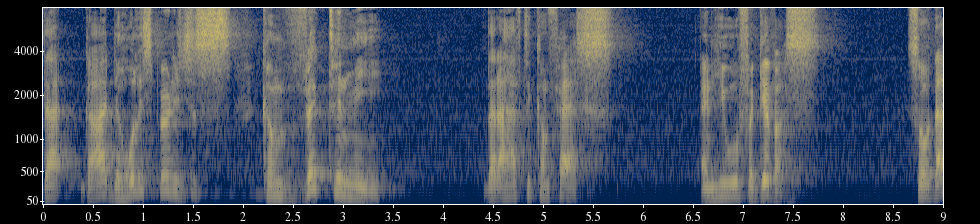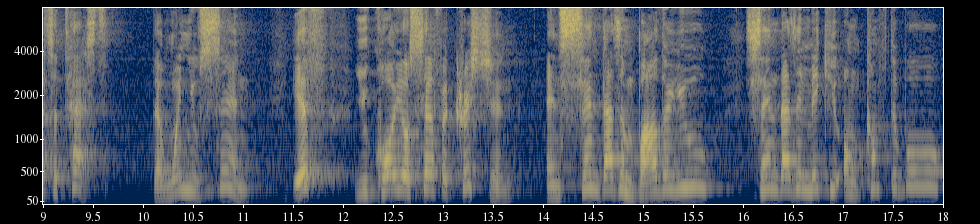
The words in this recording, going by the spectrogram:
That God, the Holy Spirit is just convicting me that I have to confess, and He will forgive us. So that's a test that when you sin, if you call yourself a Christian and sin doesn't bother you, Sin doesn't make you uncomfortable.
